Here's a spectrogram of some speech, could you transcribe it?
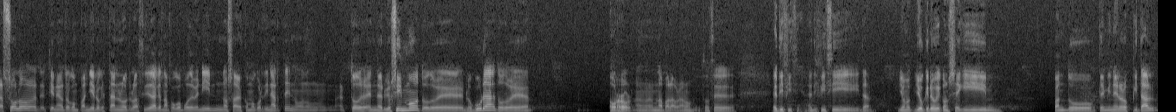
estás solo, tienes otro compañero que está en el otro de la ciudad que tampoco puede venir, no sabes cómo coordinarte, no- todo es nerviosismo, todo es locura, todo es horror, es una palabra, ¿no? Entonces, es difícil, es difícil y tal. Yo, yo creo que conseguí, cuando terminé en el hospital,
